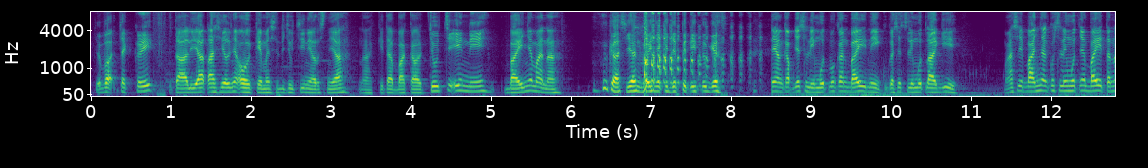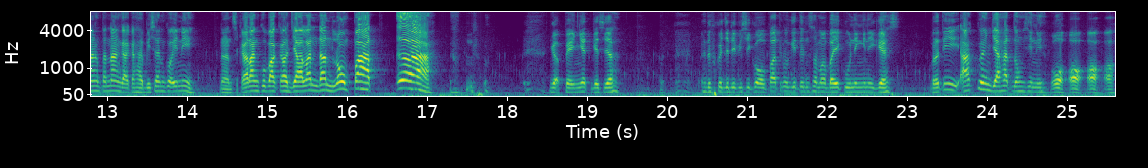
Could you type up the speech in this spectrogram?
Coba cek klik. Kita lihat hasilnya. Oke, masih dicuci nih harusnya. Ya. Nah, kita bakal cuci ini. Bayinya mana? Kasihan bayinya kejepit itu guys. Ini anggapnya selimutmu kan bayi nih. Aku kasih selimut lagi. Masih banyak aku selimutnya bayi. Tenang, tenang. Gak kehabisan kok ini. Nah, sekarang aku bakal jalan dan lompat. Ah, nggak penyet guys ya. Aduh kok jadi psikopat kok gituin sama bayi kuning ini guys Berarti aku yang jahat dong sini. Oh oh oh oh.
